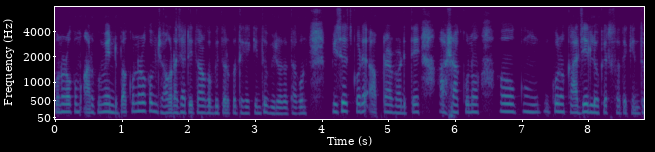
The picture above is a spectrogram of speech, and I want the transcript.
কোনো রকম আর্গুমেন্ট বা কোনো রকম ঝগড়াঝাটি তর্ক বিতর্ক থেকে কিন্তু বিরত থাকুন। বিশেষ করে আপনার বাড়িতে আসা কোনো কোনো কাজের লোকের সাথে কিন্তু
